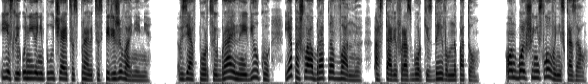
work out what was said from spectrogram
если у нее не получается справиться с переживаниями. Взяв порцию Брайана и вилку, я пошла обратно в ванную, оставив разборки с Дэйвом на потом. Он больше ни слова не сказал.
